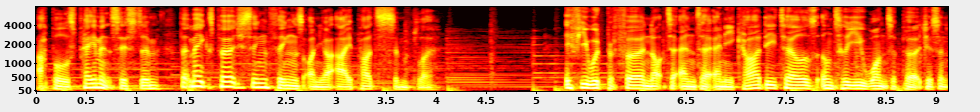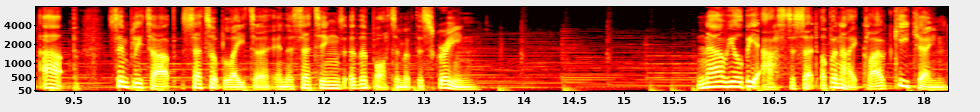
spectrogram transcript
Apple's payment system that makes purchasing things on your iPad simpler. If you would prefer not to enter any card details until you want to purchase an app, simply tap Set up later in the settings at the bottom of the screen. Now you'll be asked to set up an iCloud keychain.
